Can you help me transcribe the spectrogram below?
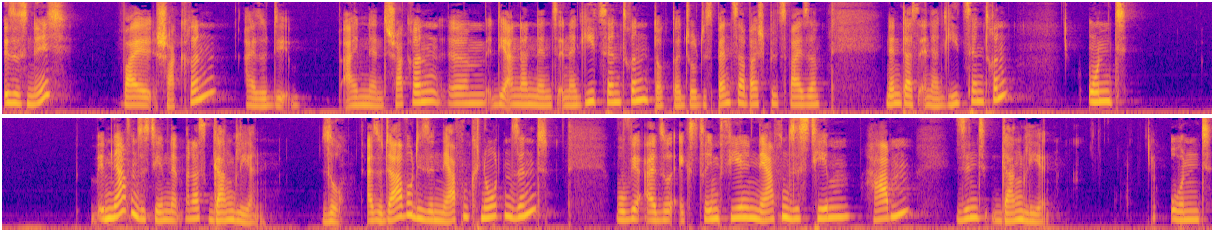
ist es nicht, weil Chakren, also die einen nennt Chakren, ähm, die anderen nennt es Energiezentren. Dr. Joe Dispenza beispielsweise nennt das Energiezentren. Und im Nervensystem nennt man das Ganglien. So, also da, wo diese Nervenknoten sind, wo wir also extrem vielen Nervensystemen haben, sind Ganglien. Und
